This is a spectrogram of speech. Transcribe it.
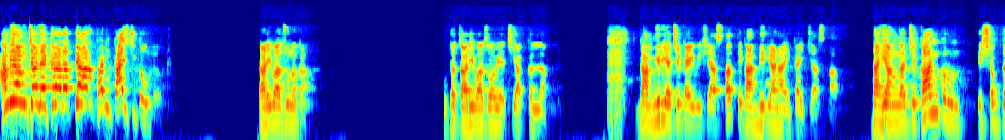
आम्ही आमच्या लेकराला त्या अर्थाने काय शिकवलं? टाळी वाजू नका. कुठं चाळी वाजवावी याची अक्कल लागते. गांभीर्याचे काही विषय असतात ते गांभीर्यानं ऐकायचे असतात. दाही अंगाचे कान करून ते शब्द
